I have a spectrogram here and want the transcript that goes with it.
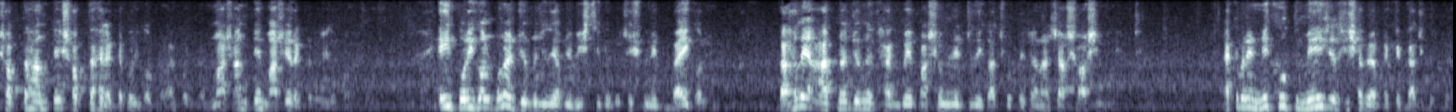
সপ্তাহান্তে সপ্তাহের একটা পরিকল্পনা করবেন। মাসান্তে মাসের একটা পরিকল্পনা করবেন। এই পরিকল্পনার জন্য যদি আপনি বিশ থেকে পঁচিশ মিনিট ব্যয় করেন, তাহলে আপনার জন্য থাকবে পাঁচশো মিনিট যদি কাজ করতে চান, আর চারশো আশি মিনিট। একেবারে নিখুঁত মিনিটের হিসাবে আপনাকে কাজ করতে হবে।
